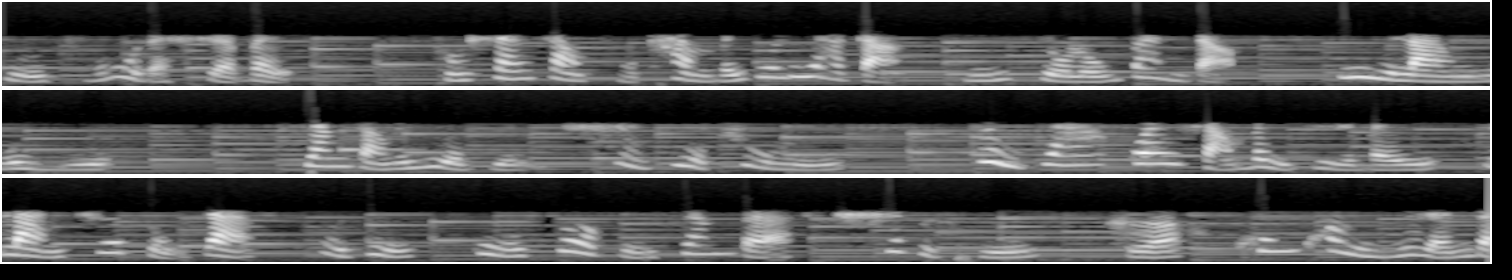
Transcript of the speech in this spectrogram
景服务的设备，从山上俯瞰维多利亚港及九龙半岛，一览无遗。香港的夜景。世界著名，最佳观赏位置为缆车总站附近古色古香的狮子亭和空旷宜人的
